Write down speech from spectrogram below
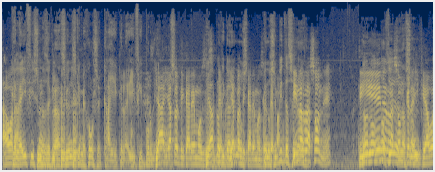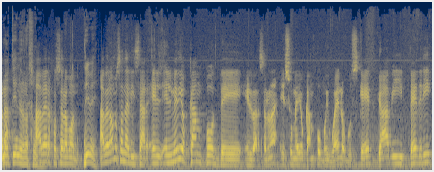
Ahora- que la IFI hizo unas declaraciones que mejor se calle que la IFI, por Dios. Ya, ya platicaremos de Ya ese tema. Ya platicaremos, que nos tema. invite a Tienes razón, ¿eh? No, no, no Tienes tiene razón, que la. IFI. Ahora, No tiene razón. A ver, José Ramón. Dime. A ver, vamos a analizar. El, el medio campo del Barcelona es un medio campo muy bueno. Busquets, Gavi, Pedri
